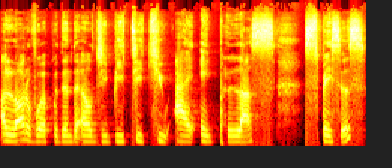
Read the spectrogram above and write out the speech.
a lot of work within the LGBTQIA plus spaces.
